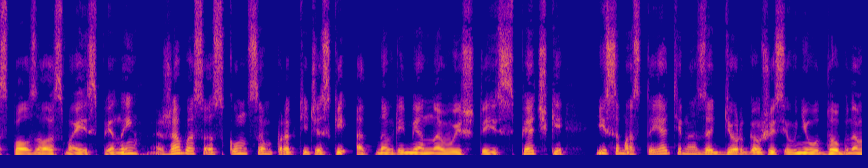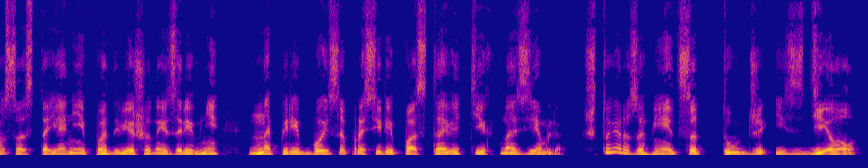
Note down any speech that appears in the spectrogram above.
сползала с моей спины, жаба со скунсом практически одновременно вышли из спячки – и, самостоятельно задергавшись в неудобном состоянии, подвешенные за ремни, наперебой запросили поставить их на землю, что я, разумеется, тут же и сделал.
